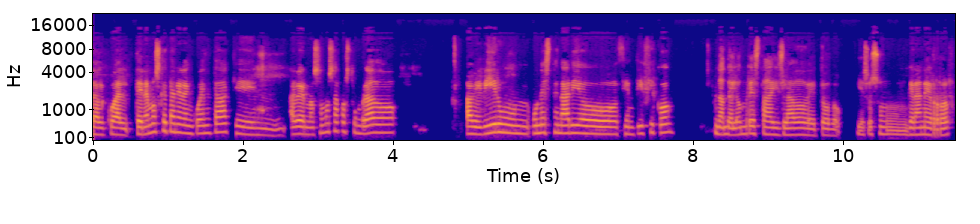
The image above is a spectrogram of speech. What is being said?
Tal cual. Tenemos que tener en cuenta que, a ver, nos hemos acostumbrado a vivir un, escenario científico donde el hombre está aislado de todo. Y eso es un gran error.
